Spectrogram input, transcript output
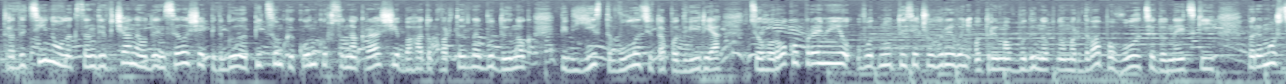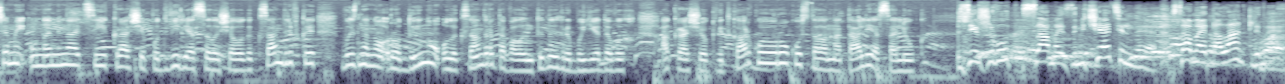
Традиційно Олександрівчани у день селища підбили підсумки конкурсу на кращий багатоквартирний будинок, під'їзд, вулицю та подвір'я. Цього року премію в одну тисячу гривень отримав будинок номер 2 по вулиці Донецькій. Переможцями у номінації Краще подвір'я селища Олександрівки визнано родину Олександра та Валентини Грибоєдових. А кращою квіткаркою року стала Наталія Салюк. Здесь живут самые замечательные, самые талантливые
